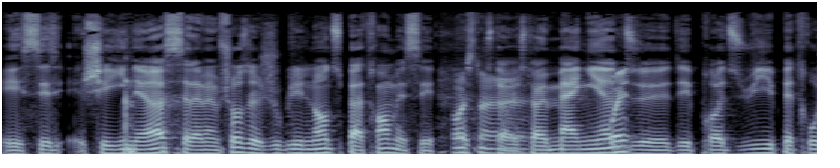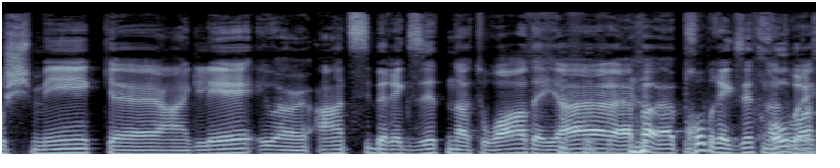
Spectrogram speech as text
Et chez Ineos, c'est la même chose. J'oublie le nom du patron, mais c'est un, un, mania des produits pétrochimiques euh, anglais, un anti-Brexit notoire d'ailleurs, euh, pro-Brexit notoire,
